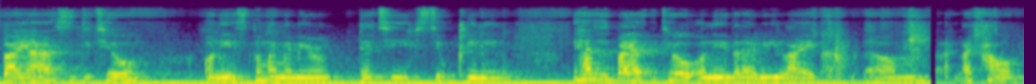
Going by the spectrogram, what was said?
bias detail on it don't mind my mirror dirty still cleaning it has this bias detail on it that i really like. Um i like how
